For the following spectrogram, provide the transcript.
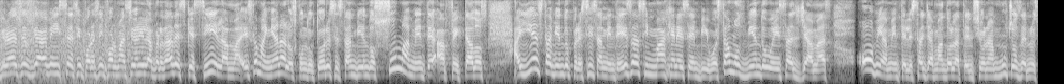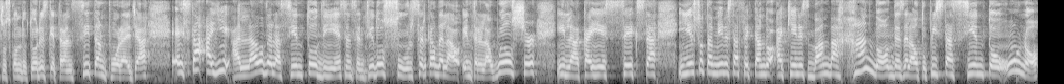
Gracias Gaby y Ceci por esa información y la verdad es que sí, la esta mañana los conductores están viendo sumamente afectados. Allí está viendo precisamente esas imágenes en vivo, estamos viendo esas llamas. Obviamente le está llamando la atención a muchos de nuestros conductores que transitan por allá. Está allí al lado de la 110 en sentido sur, cerca de la entre la Wilshire y la calle Sexta y esto también está afectando a quienes van bajando desde la autopista 101.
